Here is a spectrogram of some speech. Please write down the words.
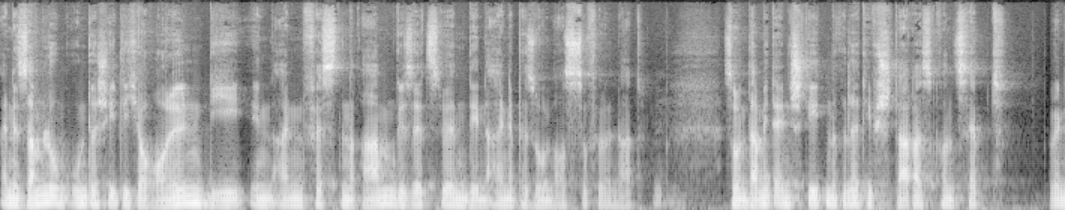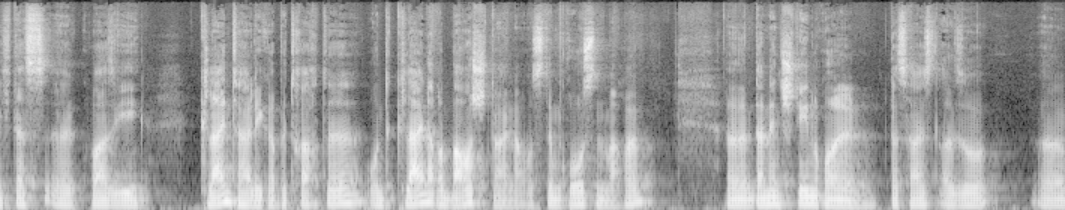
eine Sammlung unterschiedlicher Rollen, die in einen festen Rahmen gesetzt werden, den eine Person auszufüllen hat. So, und damit entsteht ein relativ starres Konzept. Wenn ich das äh, quasi kleinteiliger betrachte und kleinere Bausteine aus dem Großen mache, äh, dann entstehen Rollen. Das heißt also, äh,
